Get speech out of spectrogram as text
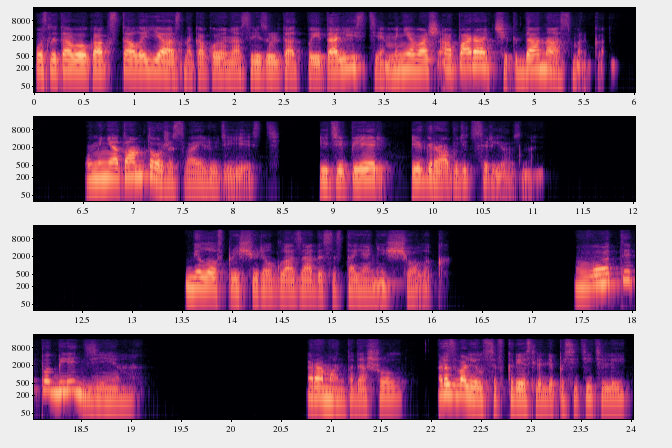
После того, как стало ясно, какой у нас результат по италисте, мне ваш аппаратчик до насморка. У меня там тоже свои люди есть. И теперь игра будет серьезная. Белов прищурил глаза до состояния щелок. «Вот и поглядим», Роман подошел, развалился в кресле для посетителей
